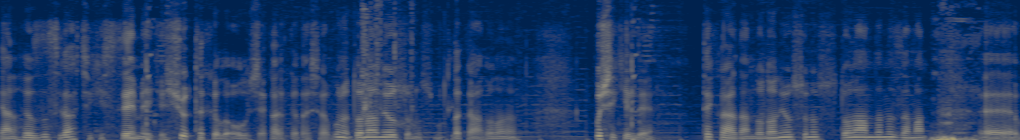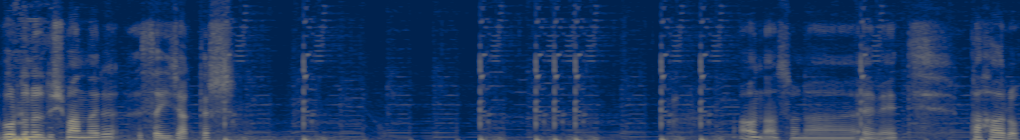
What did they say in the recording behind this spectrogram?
yani hızlı silah çekiş SMG şu takılı olacak arkadaşlar. Bunu donanıyorsunuz mutlaka donanın. Bu şekilde tekrardan donanıyorsunuz. Donandığınız zaman eee, vurduğunuz düşmanları sayacaktır. Ondan sonra evet Paharo.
